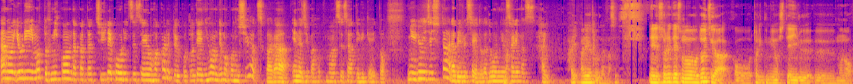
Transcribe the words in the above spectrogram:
あのよりもっと踏み込んだ形で効率性を図るということで日本でもこの4月から Energy Performance Certificate に類似したラベル制度が導入されます。はい、はい、ありがとうございます。えー、それでそのドイツがこう取り組みをしているもの、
